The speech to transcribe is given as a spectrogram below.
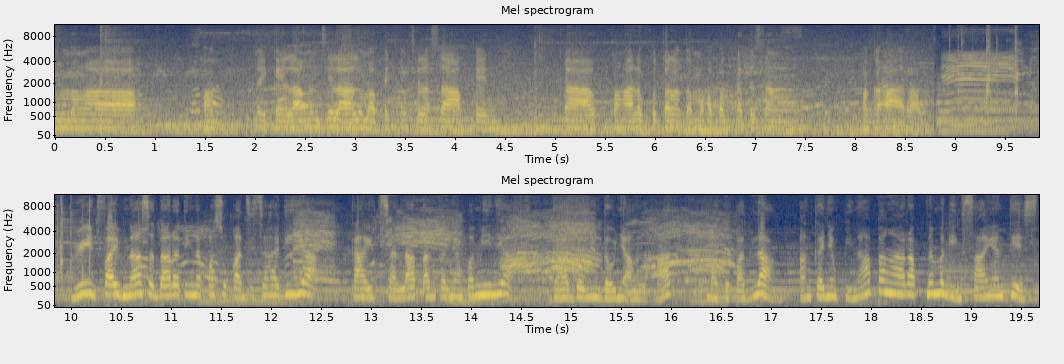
yung mga pag may kailangan sila, lumapit lang sila sa akin. Kaya pangarap ko talaga makapagtapos ng pag-aaral. Grade 5 na sa darating na pasukan si Sahadia. Kahit salat ang kanyang pamilya, gagawin daw niya ang lahat, matupad lang ang kanyang pinapangarap na maging scientist.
